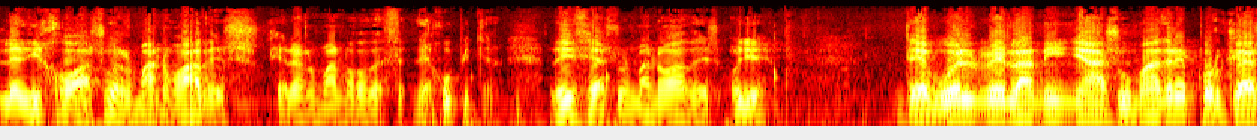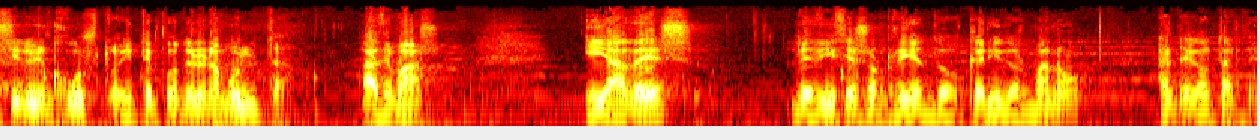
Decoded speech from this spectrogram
le dijo a su hermano Hades, que era hermano de, de Júpiter, le dice a su hermano Hades, oye, devuelve la niña a su madre porque ha sido injusto y te pondré una multa. Además, y Hades le dice sonriendo, querido hermano, has llegado tarde.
